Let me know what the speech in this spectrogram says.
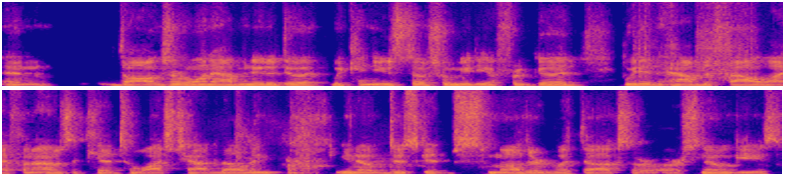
and dogs are one avenue to do it. We can use social media for good. We didn't have the Fowl Life when I was a kid to watch Chad Belding, you know, just get smothered with ducks or, or snow geese.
